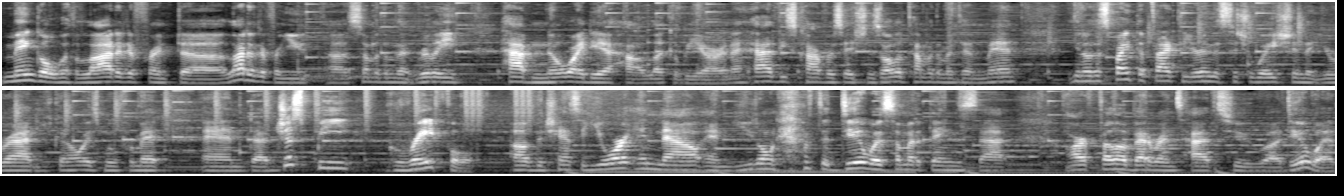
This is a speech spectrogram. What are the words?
mingle with a lot of different uh, a lot of different youth. Uh, some of them that really have no idea how lucky we are, and I had these conversations all the time with them. And man, you know, despite the fact that you're in the situation that you're at, you can always move from it, and uh, just be grateful of the chance that you are in now, and you don't have to deal with some of the things that our fellow veterans had to uh, deal with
